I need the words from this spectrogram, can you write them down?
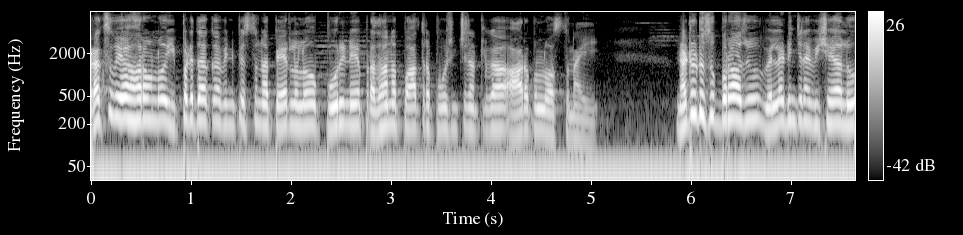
డ్రగ్స్ వ్యవహారంలో ఇప్పటిదాకా వినిపిస్తున్న పేర్లలో పూరినే ప్రధాన పాత్ర పోషించినట్లుగా ఆరోపణలు వస్తున్నాయి. నటుడు సుబ్బరాజు వెల్లడించిన విషయాలు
